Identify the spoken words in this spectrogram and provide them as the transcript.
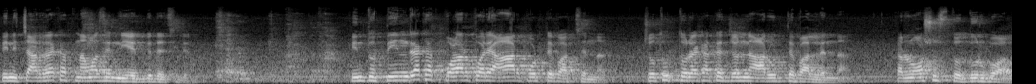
তিনি চার রেখাত নামাজের নিয়ত বেঁধেছিলেন। কিন্তু তিন রেখাত পড়ার পরে আর পড়তে পারছেন না। চতুর্থ রেখাতের জন্য আর উঠতে পারলেন না, কারণ অসুস্থ, দুর্বল।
